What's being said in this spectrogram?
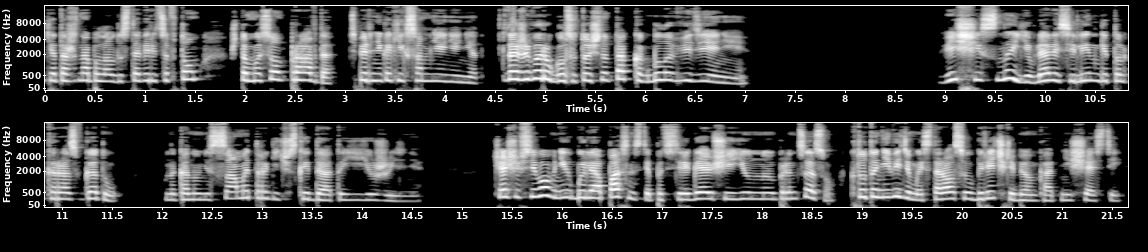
Я должна была удостовериться в том, что мой сон правда, теперь никаких сомнений нет. Ты даже выругался точно так, как было в видении. Вещи сны являлись Элинге только раз в году, накануне самой трагической даты ее жизни. Чаще всего в них были опасности, подстерегающие юную принцессу. Кто-то невидимый старался уберечь ребенка от несчастий,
